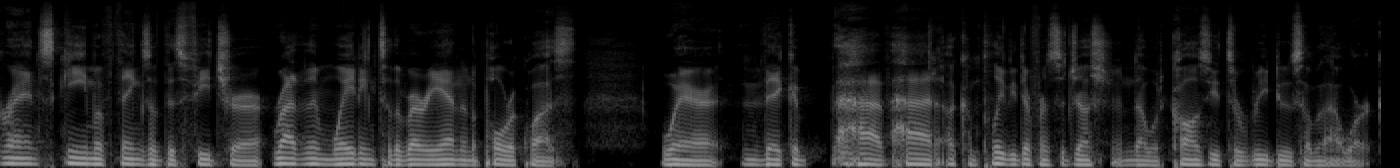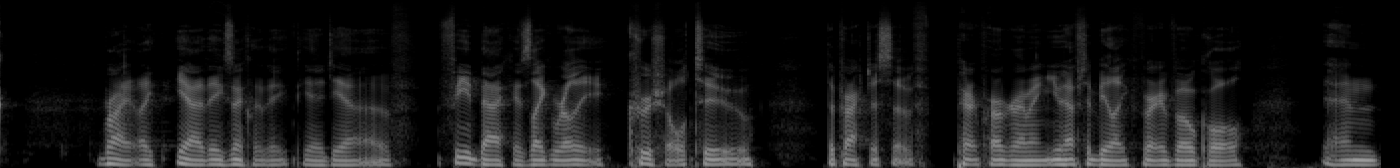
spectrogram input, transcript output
grand scheme of things of this feature rather than waiting to the very end in a pull request where they could have had a completely different suggestion that would cause you to redo some of that work. Right. Like, yeah, exactly. The, the idea of feedback is like really crucial to the practice of pair programming. You have to be like very vocal and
